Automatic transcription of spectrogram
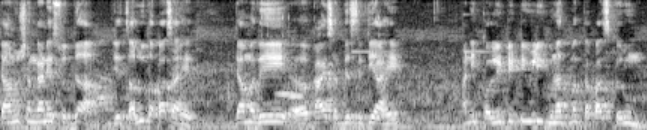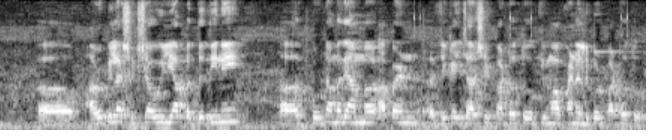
त्या अनुषंगाने सुद्धा जे चालू तपास आहेत त्यामध्ये काय सद्यस्थिती आहे आणि क्वालिटेटिव्हली गुणात्मक तपास करून आरोपीला शिक्षा होईल या पद्धतीने कोर्टामध्ये आम आपण जे काही चार्जशीट पाठवतो किंवा फायनल रिपोर्ट पाठवतो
